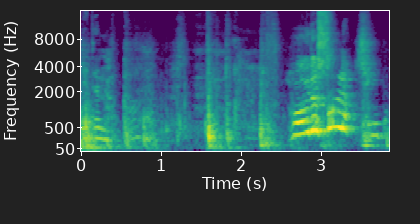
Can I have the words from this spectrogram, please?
Atla. Haydi sonra şeyden.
